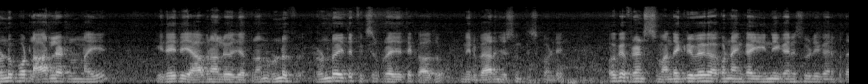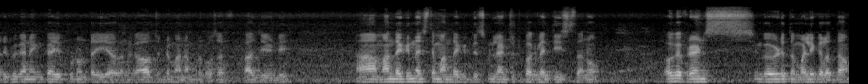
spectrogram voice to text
రెండు పూట్ల ఆరు లీటర్లు ఉన్నాయి. ఇదైతే యాభై నాలుగు వేలు చెప్తున్నాను. రెండు రెండు అయితే ఫిక్స్డ్ ప్రైస్ అయితే కాదు. మీరు బేరం చేసుకుని తీసుకోండి. Okay friends. మన దగ్గర ఇవే కాకుండా ఇంకా ఇన్ని కానీ సూడి కానీ తరిపి కానీ ఇంకా ఎప్పుడు ఉంటాయి? ఎవరైనా కావాల్సింటే మా నెంబర్కి ఒకసారి కాల్ చేయండి. మన దగ్గర నచ్చితే మన దగ్గర తీసుకుని ఇలాంటి చుట్టుపక్కల తీస్తాను. ఓకే ఫ్రెండ్స్ ఇంకో వీడియోతో మళ్ళీ కలుద్దాం.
